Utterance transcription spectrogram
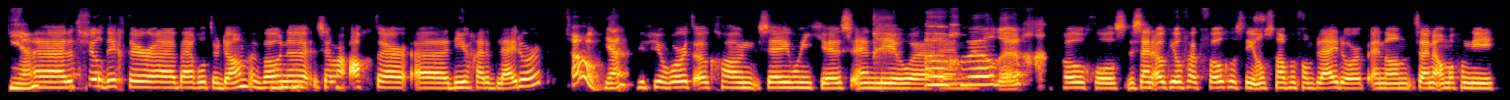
Ja. Eh, dat is veel dichter eh, bij Rotterdam. We wonen zeg maar achter eh Diergaarde Blijdorp. Oh, ja. Dus je hoort ook gewoon zeehondjes en leeuwen Oh, en geweldig. vogels. Er zijn ook heel vaak vogels die ontsnappen van Blijdorp. En dan zijn er allemaal van die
